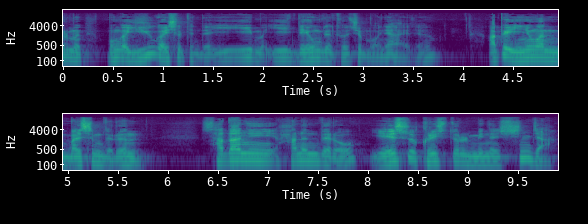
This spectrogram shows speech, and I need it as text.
그러면 뭔가 이유가 있을 텐데 이, 이, 이 내용들은 도대체 뭐냐 하죠. 앞에 인용한 말씀들은 사단이 하는 대로 예수 그리스도를 믿는 신자,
